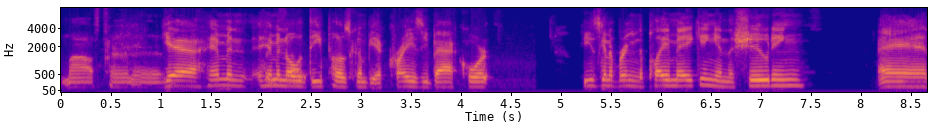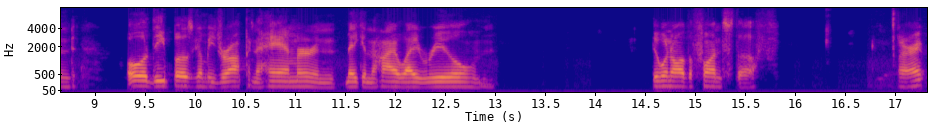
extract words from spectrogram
Miles Turner. Yeah, him and him and. Oladipo is going to be a crazy backcourt. He's going to bring the playmaking and the shooting, and Oladipo is going to be dropping the hammer and making the highlight reel and doing all the fun stuff. All right.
